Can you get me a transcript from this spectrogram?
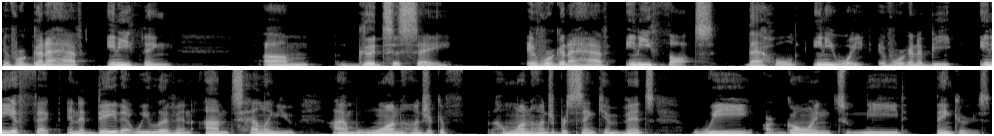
if we're going to have anything um good to say, if we're going to have any thoughts that hold any weight, if we're going to be any effect in the day that we live in, I'm telling you, I am 100 100% convinced we are going to need thinkers.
